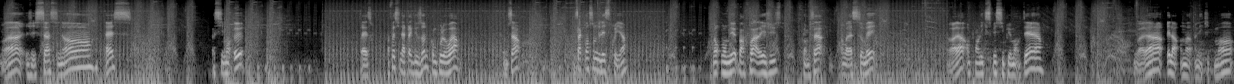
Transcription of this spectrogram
Voilà, j'ai ça sinon. S. Facilement E. En fait, c'est une attaque de zone, comme vous le voir. Comme ça. Ça consomme de l'esprit, hein. Donc, vaut mieux parfois aller juste comme ça. On va l'assommer. Voilà, on prend l'XP supplémentaire. Voilà, et là, on a un équipement.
